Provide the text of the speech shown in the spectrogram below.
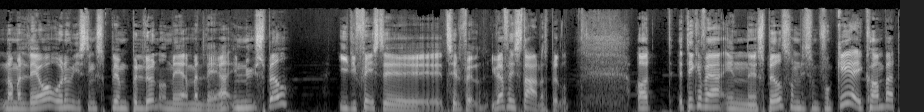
når man laver undervisning, så bliver man belønnet med, at man lærer en ny spil i de fleste øh, tilfælde. I hvert fald i starten af spillet. Og det kan være en øh, spil, som ligesom fungerer i combat,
